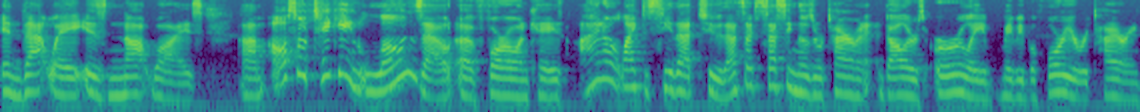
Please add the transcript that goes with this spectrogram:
in that way is not wise. Um, also, taking loans out of 401ks, I don't like to see that too. That's accessing those retirement dollars early, maybe before you're retiring.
